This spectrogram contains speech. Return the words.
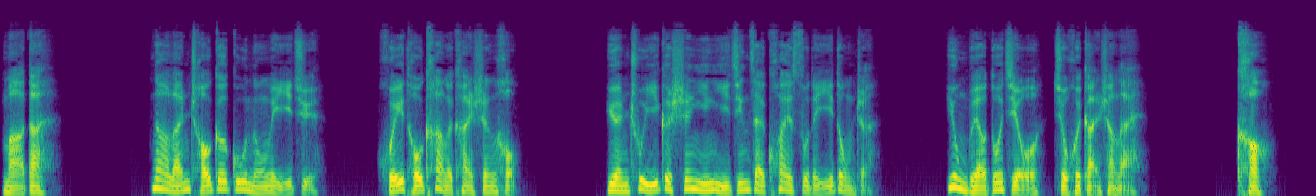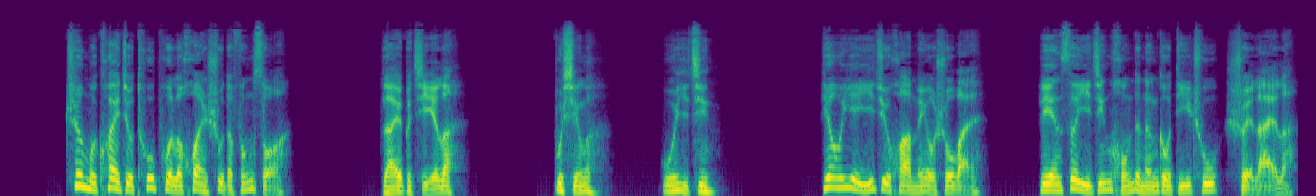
妈蛋！纳兰朝歌咕哝了一句，回头看了看身后，远处一个身影已经在快速的移动着，用不了多久就会赶上来。靠！这么快就突破了幻术的封锁，来不及了！不行了，我已经……妖夜一句话没有说完，脸色已经红的能够滴出水来了，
